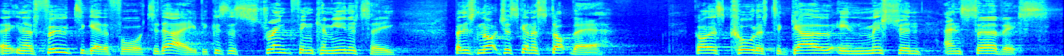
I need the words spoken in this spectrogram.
uh, you know, food together for today because there's strength in community, but it's not just going to stop there. God has called us to go in mission and service.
